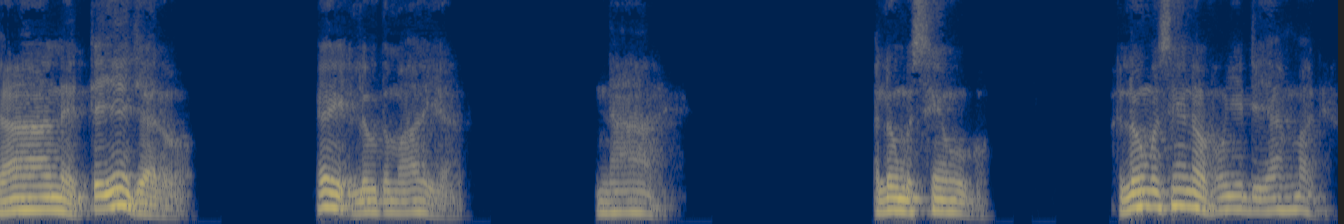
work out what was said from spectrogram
ဒါနဲ့တရက်ကြတော့အဲ့ဒီအလုသမားတွေကနားအလုံးမစင်းဘူးအလုံးမစင်းတော့ဘုန်းကြီးတရားမှတ်တယ်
